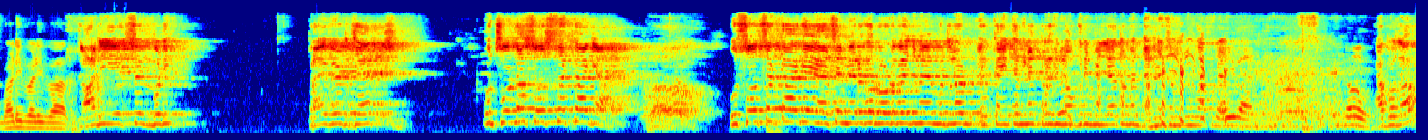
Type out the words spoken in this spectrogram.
बड़ी बड़ी बात। गाड़ी एक से एक बड़ी प्राइवेट जेट वो छोटा सोच सकता है क्या? वो सोच सकता है कि ऐसे मेरे को रोडवेज़ में मतलब कहीं कंडक्टर की नौकरी मिल जाए तो मैं धन्य समझूँगा अपने आप बताओ।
